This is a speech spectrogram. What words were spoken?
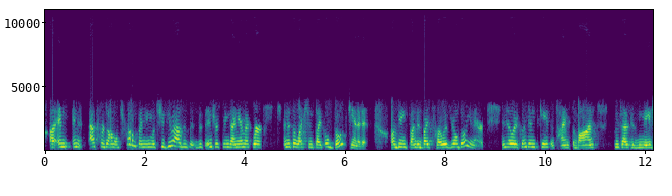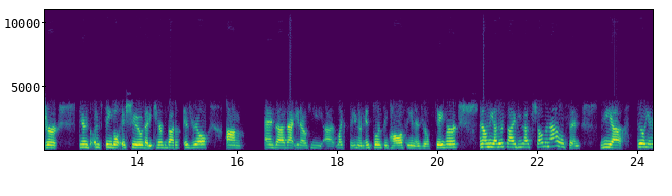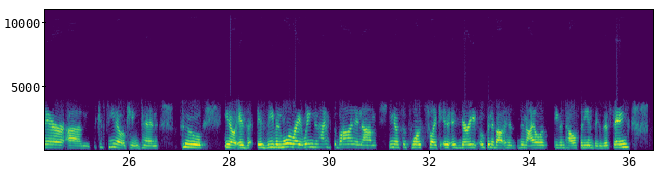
Uh, and, and as for Donald Trump, I mean, what you do have is this interesting dynamic where in this election cycle, both candidates are being funded by pro-Israel billionaires. In Hillary Clinton's case, it's Haim Saban, who says his major, you know, his single issue that he cares about is Israel, um, and uh, that you know he uh, likes you know influencing policy in Israel's favor. And on the other side, you have Sheldon Adelson, the uh, billionaire um, casino kingpin, who you know, is is even more right wing than Haim Saban, and um, you know, supports like is very open about his denial of even Palestinians existing,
